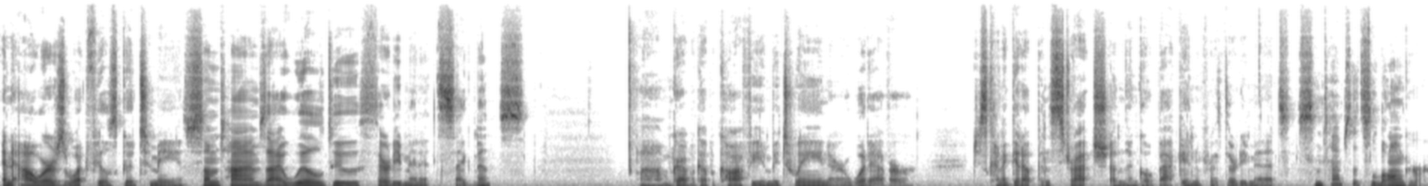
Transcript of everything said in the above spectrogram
an hour is what feels good to me. Sometimes I will do 30 minute segments, um, grab a cup of coffee in between or whatever. Just kind of get up and stretch and then go back in for 30 minutes. Sometimes it's longer.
